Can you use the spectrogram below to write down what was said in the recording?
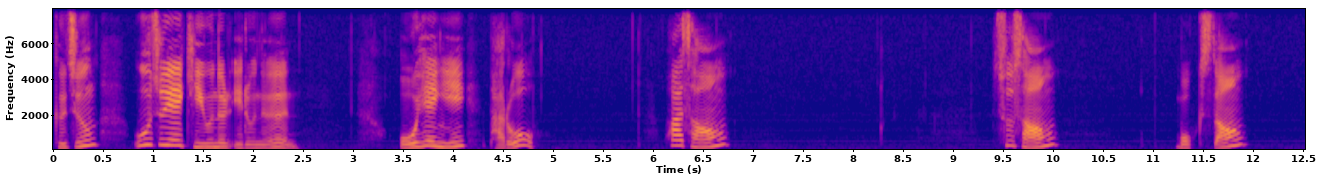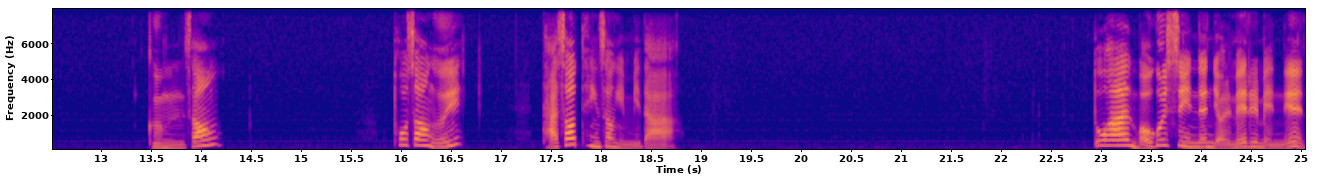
그중 우주의 기운을 이루는 오행이 바로 화성, 수성, 목성, 금성, 토성의 다섯 행성입니다. 또한 먹을 수 있는 열매를 맺는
